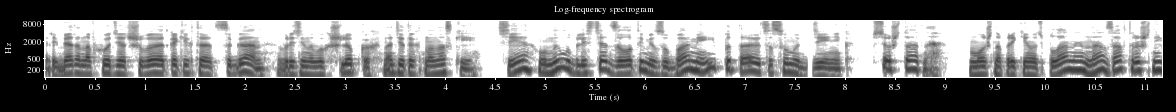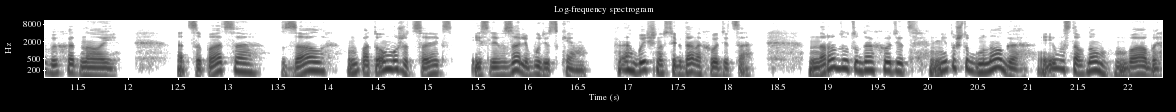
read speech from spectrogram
Ребята на входе отшивают каких-то цыган в резиновых шлёпках, надетых на носки. Те уныло блестят золотыми зубами и пытаются сунуть денег. Всё штатно. Можно прикинуть планы на завтрашний выходной. Отсыпаться, зал, потом, может, секс, если в зале будет с кем. Обычно всегда находится. Народу туда ходит не то чтобы много, и в основном бабы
